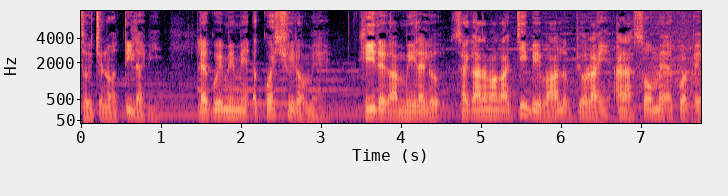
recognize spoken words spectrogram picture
ဆိုကျွန်တော်တိလိုက်ပြီလက်ကွေးမင်းမင်းအကွက်ရွှေ့တော့မယ် ခီးတဲ့ကမေးလိုက်လို့စိုက်ကားသမားကကြည့်ပေးပါလို့ပြောလိုက်ရင်အဲ့ဒါစော်မဲ့အကွက်ပဲ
